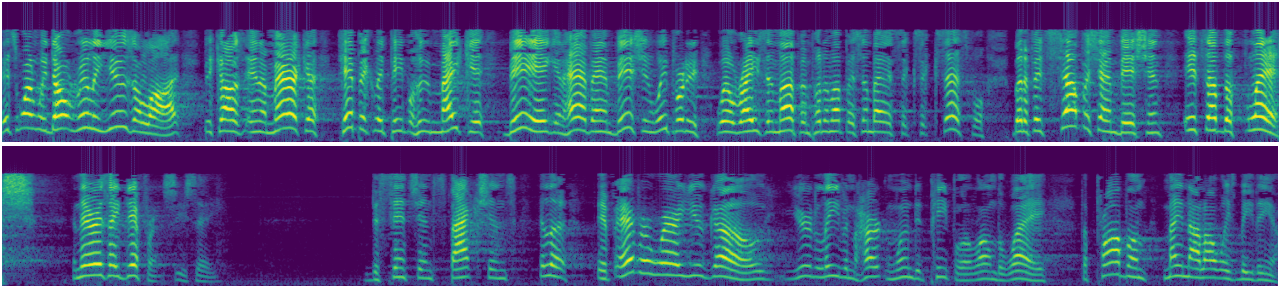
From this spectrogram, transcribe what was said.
It's one we don't really use a lot because in America, typically people who make it big and have ambition, we pretty well raise them up and put them up as somebody that's successful. But if it's selfish ambition, it's of the flesh. And there is a difference, you see dissensions, factions. look, if everywhere you go, you're leaving hurt and wounded people along the way, the problem may not always be them.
